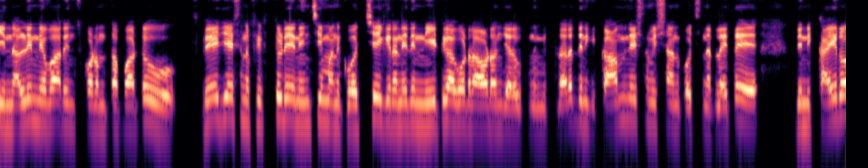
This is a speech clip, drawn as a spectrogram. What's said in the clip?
ఈ నల్లిని నివారించుకోవడంతో పాటు స్ప్రే చేసిన ఫిఫ్త్ డే నుంచి మనకి వచ్చే ఎగిరి అనేది నీట్గా కూడా రావడం జరుగుతుంది మిత్రులారా. దీనికి కాంబినేషన్ విషయానికి వచ్చినట్లయితే దీన్ని కైరో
